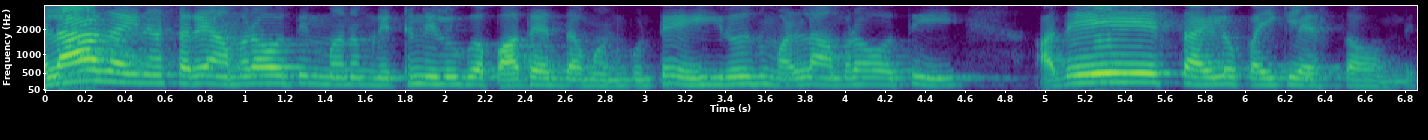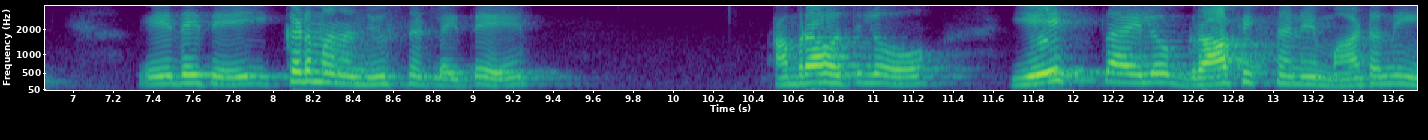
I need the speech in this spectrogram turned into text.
ఎలాగైనా సరే అమరావతిని మనం నెట్ట నిలువుగా పాతేద్దాం అనుకుంటే ఈరోజు మళ్ళీ అమరావతి అదే స్థాయిలో పైకి లేస్తూ ఉంది. ఏదైతే ఇక్కడ మనం చూసినట్లయితే అమరావతిలో ఏ స్థాయిలో గ్రాఫిక్స్ అనే మాటని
